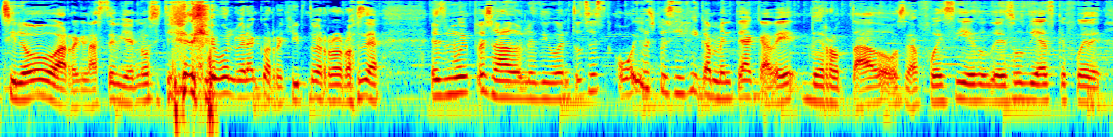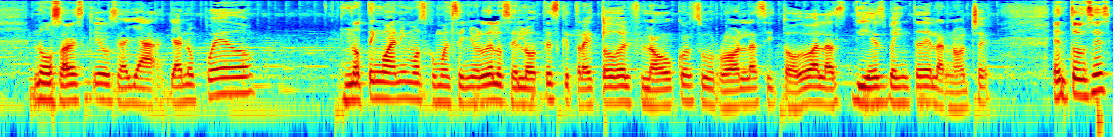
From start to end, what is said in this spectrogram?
si lo arreglaste bien o si tienes que volver a corregir tu error, o sea, es muy pesado, les digo, entonces hoy específicamente acabé derrotado, o sea, fue sí, esos, de esos días que fue de, no, sabes qué, o sea, ya, ya no puedo, no tengo ánimos como el señor de los elotes que trae todo el flow con sus rolas y todo a las 10, 20 de la noche. Entonces,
